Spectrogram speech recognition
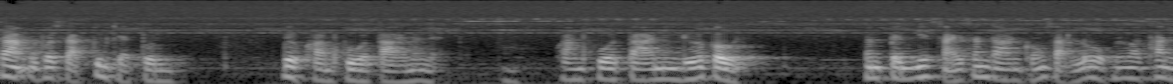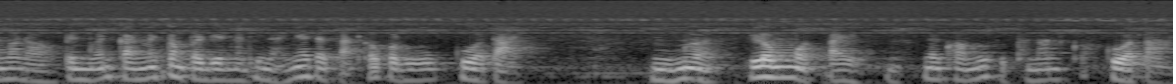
สร้างอุปสรรคขึ้นแก่ตน ด้วยความกลัวตายนั่นแหละความกลัวตายนี่เหลือเกิดมันเป็นนิสัยสันดานของสัตว์โลกไม่ว่าท่านว่าเรา เป็นเหมือนกันไม่ต้องไปเรียนกันที่ไหนแม้แต่สัตว์เขาก็รู้กลัวตายเมื่อ ลมหมดไปในความรู้สึกเท่านั้นก็กลัวตาย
